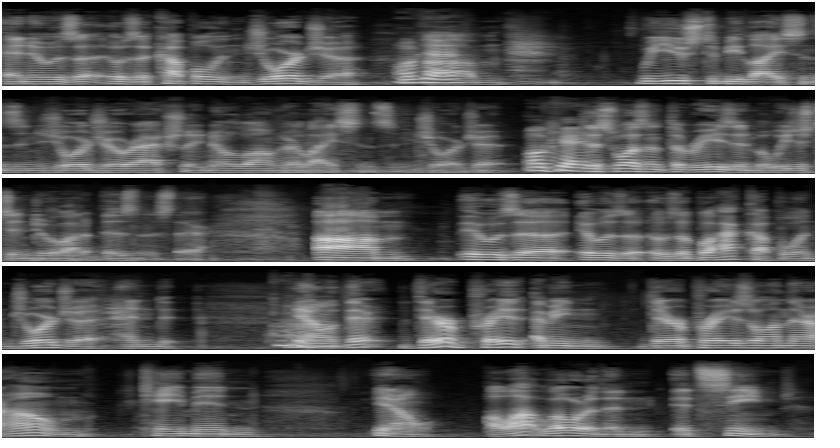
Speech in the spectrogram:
and it was a, it was a couple in Georgia. Okay. Um, we used to be licensed in Georgia. We're actually no longer licensed in Georgia. Okay. This wasn't the reason, but we just didn't do a lot of business there. Um, it was a it was a, it was a black couple in Georgia, and you Uh-huh. know their their appraisal. I mean their appraisal on their home came in, you know, a lot lower than it seemed.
